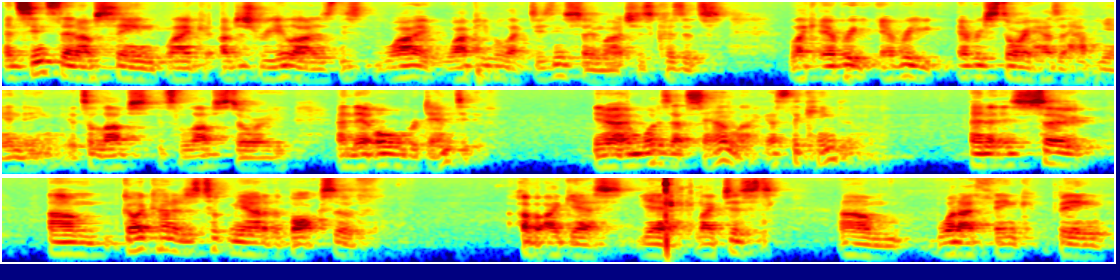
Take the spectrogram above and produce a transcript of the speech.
And since then, I've seen, like, I've just realized this why, why people like Disney so much is because it's like every, every, every story has a happy ending. It's a, love, it's a love story, and they're all redemptive. You know, and what does that sound like? That's the kingdom. And so um, God kind of just took me out of the box of, of I guess, yeah, like just um, what I think being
